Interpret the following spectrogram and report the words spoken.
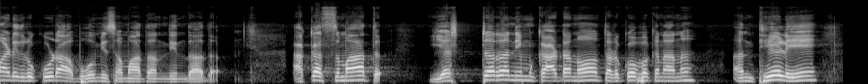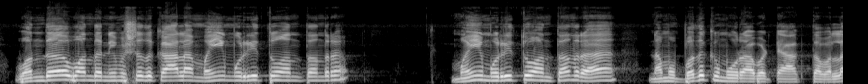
ಮಾಡಿದರೂ ಕೂಡ ಆ ಭೂಮಿ ಸಮಾಧಾನದಿಂದ ಅದ ಅಕಸ್ಮಾತ್ ಎಷ್ಟರ ನಿಮ್ಮ ಕಾಟನೋ ತಡ್ಕೋಬೇಕು ನಾನು? ಅಂಥೇಳಿ ಒಂದೇ ಒಂದು ನಿಮಿಷದ ಕಾಲ ಮೈ ಮುರಿತು ಅಂತಂದ್ರೆ ಮೈ ಮುರಿತು ಅಂತಂದ್ರೆ ನಮ್ಮ ಬದುಕು ಮೂರಾಬಟ್ಟೆ ಆಗ್ತಾವಲ್ಲ,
